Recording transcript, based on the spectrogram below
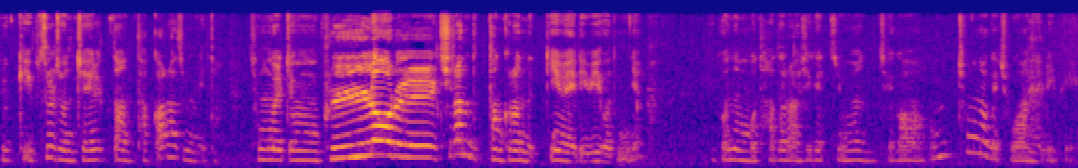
이렇게 입술 전체에 일단 다 깔아줍니다. 정말 좀 blur를 칠한 듯한 그런 느낌의 lip이거든요. 이거는 뭐 다들 아시겠지만 제가 엄청나게 좋아하는 립이에요.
